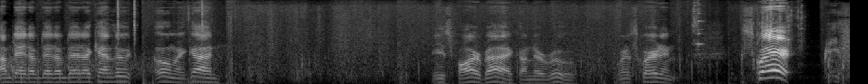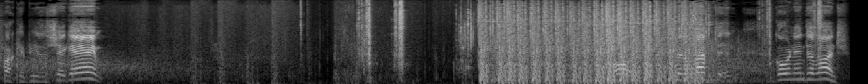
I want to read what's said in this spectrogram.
I'm dead, I'm dead, I'm dead, I can't loot. Oh my god. He's far back on their roof. We're gonna square it in. Square! You fucking piece of shit game! Oh, to the left, in- going into lunch.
